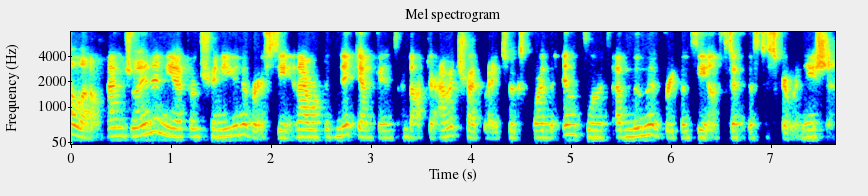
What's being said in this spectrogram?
Hello, I'm Julian Ania from Trinity University, and I work with Nick Youngkins and Dr. Emma Treadway to explore the influence of movement frequency on stiffness discrimination.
